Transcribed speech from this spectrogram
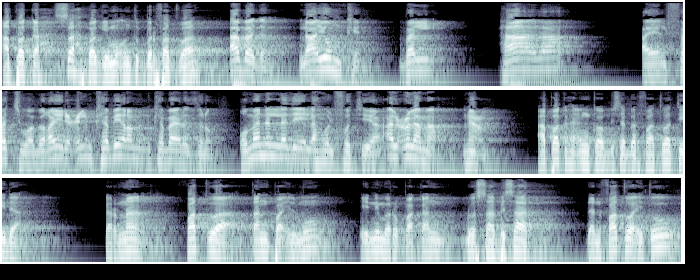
Apakah sah bagimu untuk berfatwa? أبدا لا يمكن بل هذا أي الفتوى بغير علم كبيرة من كبائر الذنوب ومن الذي له الفتية العلماء نعم Apakah engkau bisa berfatwa? Tidak. Karena fatwa tanpa ilmu ini merupakan dosa besar. Dan fatwa itu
